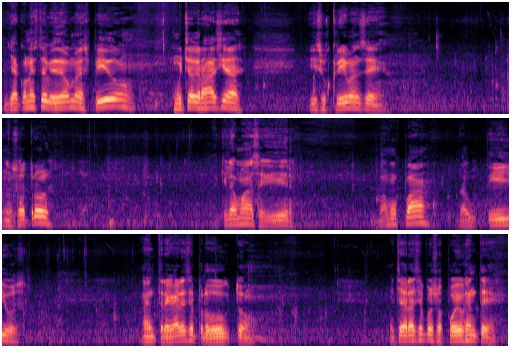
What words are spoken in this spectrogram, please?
Ya con este video me despido. Muchas gracias y suscríbanse. Nosotros aquí le vamos a seguir. Vamos para Dautillos a entregar ese producto. Muchas gracias por su apoyo, gente.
